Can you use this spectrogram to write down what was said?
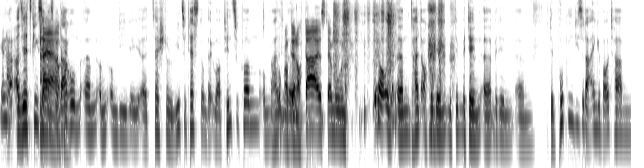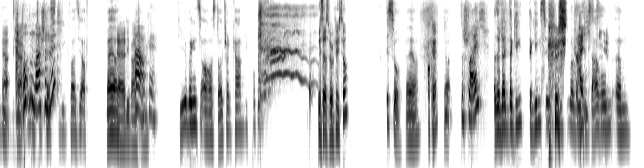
Genau. Ja, also jetzt ging es ja Ah, ja, erstmal okay. darum, ähm, um, um die, die äh, Technologie zu testen, um da überhaupt hinzukommen, um halt Gucken, ob der ähm, noch da ist, der Mond. Genau, und ähm, halt auch mit den, mit den, mit den, äh, mit den, ähm, mit den Puppen, die sie da eingebaut haben. Ja. die Ach, Strahlen Puppen waren schon testen, mit? Die quasi auf, ja, ja, Ja, ja, die waren ah, schon. okay. die übrigens auch aus Deutschland kamen, die Puppen. Ist das wirklich so? Ist so, ja, ja. Okay. So Schleich? Also da, da ging ging's überwiegend darum, ähm,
